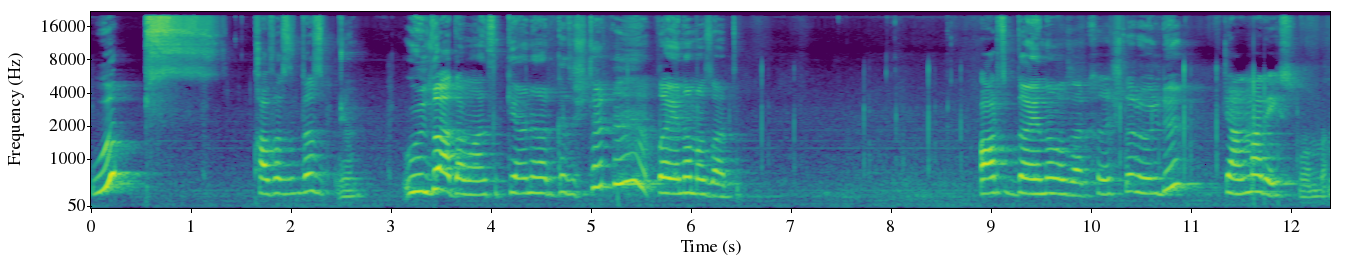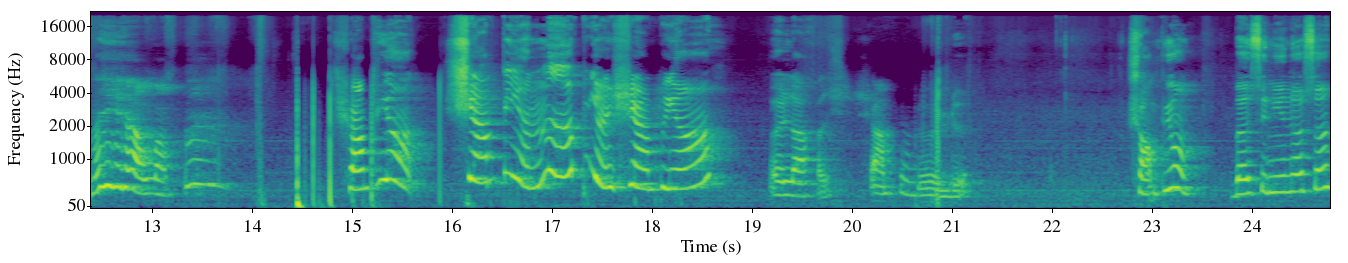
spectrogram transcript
Ups. Kafasında zıplıyor. Öldü adam artık yani arkadaşlar. Dayanamaz artık. Artık dayanamaz arkadaşlar öldü. Canlar reis ondan. Ay Allah'ım. Şampiyon. Şampiyon ne yapıyorsun şampiyon? Öldü arkadaşlar. Şampiyon öldü. Şampiyon. Ben seni yenersem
